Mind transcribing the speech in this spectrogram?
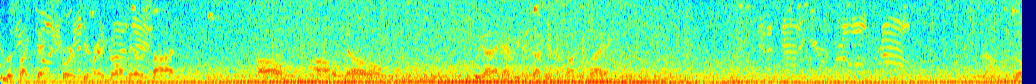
It looks like tank destroyer's getting ready to go on the other side. Oh, oh no. We got a heavy stuck in the fucking lake. ground low.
